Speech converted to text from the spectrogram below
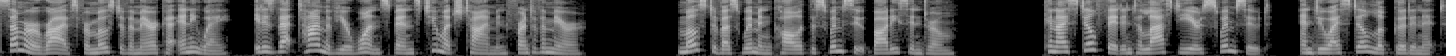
summer arrives for most of America anyway, it is that time of year one spends too much time in front of a mirror. Most of us women call it the swimsuit body syndrome. Can I still fit into last year's swimsuit, and do I still look good in it?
